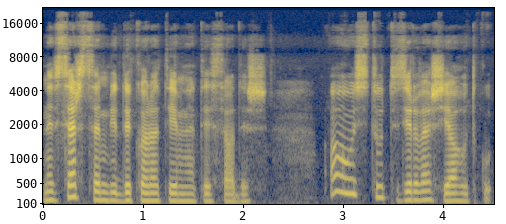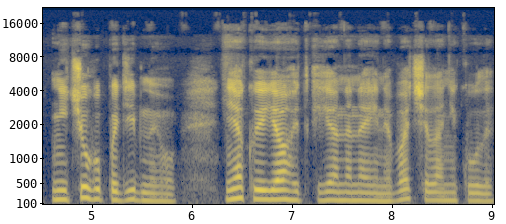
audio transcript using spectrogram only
Не все ж самі декоративне ти садиш. А ось тут зірвеш ягодку. Нічого подібного. Ніякої ягодки я на неї не бачила ніколи.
